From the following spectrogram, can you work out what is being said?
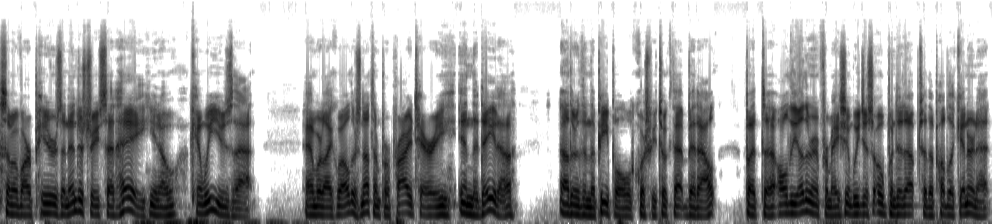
some of our peers in industry said, Hey, you know, can we use that? And we're like, Well, there's nothing proprietary in the data other than the people. Of course, we took that bit out, but uh, all the other information, we just opened it up to the public internet.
